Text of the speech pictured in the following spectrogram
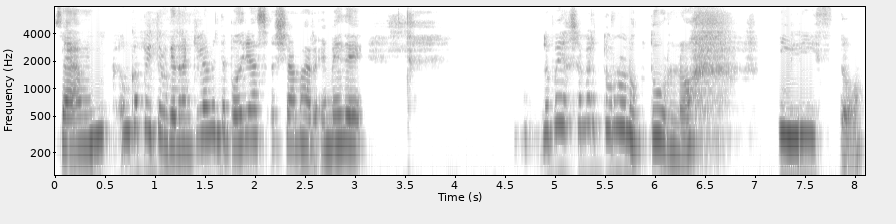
O sea, un, un capítulo que tranquilamente podrías llamar, en vez de... Lo podrías llamar turno nocturno. Y listo.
